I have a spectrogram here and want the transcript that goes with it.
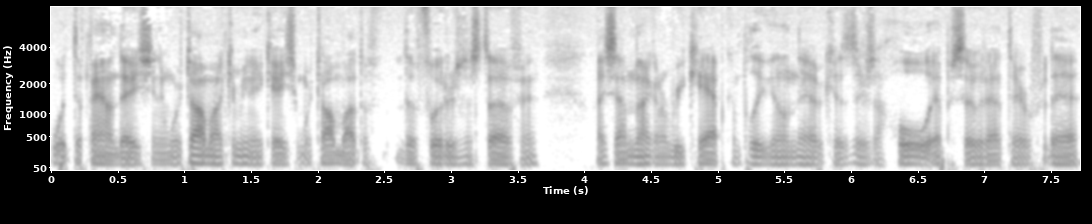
with the foundation, and we're talking about communication. We're talking about the the footers and stuff. And like I said, I'm not going to recap completely on that because there's a whole episode out there for that.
